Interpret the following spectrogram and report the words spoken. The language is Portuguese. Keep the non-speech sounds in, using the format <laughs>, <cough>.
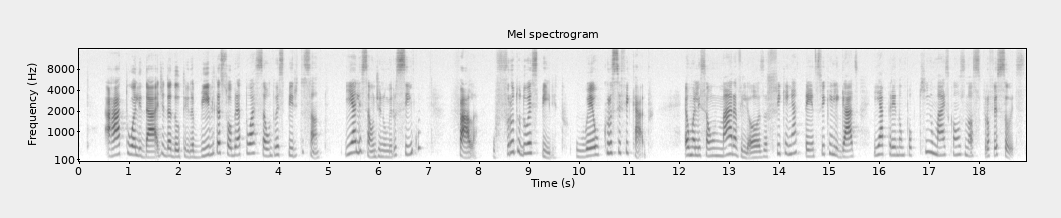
a atualidade da doutrina bíblica sobre a atuação do Espírito Santo. E a lição de número 5 fala o fruto do Espírito, o eu crucificado. É uma lição maravilhosa, fiquem atentos, fiquem ligados e aprendam um pouquinho mais com os nossos professores.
